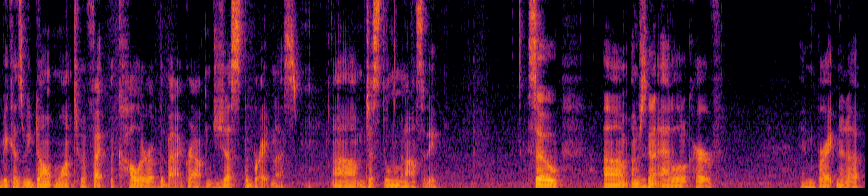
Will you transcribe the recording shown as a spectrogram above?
because we don't want to affect the color of the background, just the brightness, um, just the luminosity. So um, I'm just going to add a little curve and brighten it up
